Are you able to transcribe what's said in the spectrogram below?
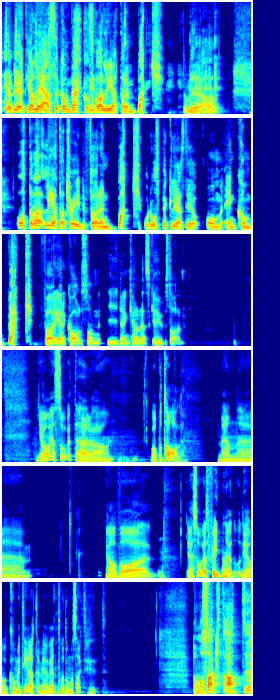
Ja, du vet, jag läser comeback och så bara letar en back. Då blir det, ja. Ottawa letar trade för en back och då spekuleras det om en comeback för Erik Karlsson i den kanadensiska huvudstaden. Ja, jag såg att det här uh, var på tal. Men uh, jag var... Jag såg att Friedman har kommenterat det, men jag vet inte vad de har sagt riktigt. De har sagt att eh,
